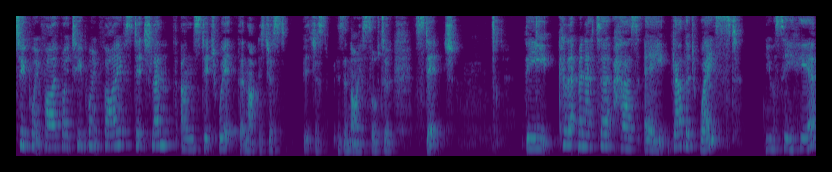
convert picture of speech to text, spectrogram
2.5 by 2.5 stitch length and stitch width and that is just it just is a nice sort of stitch. The Colette Moneta has a gathered waist, you'll see here,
